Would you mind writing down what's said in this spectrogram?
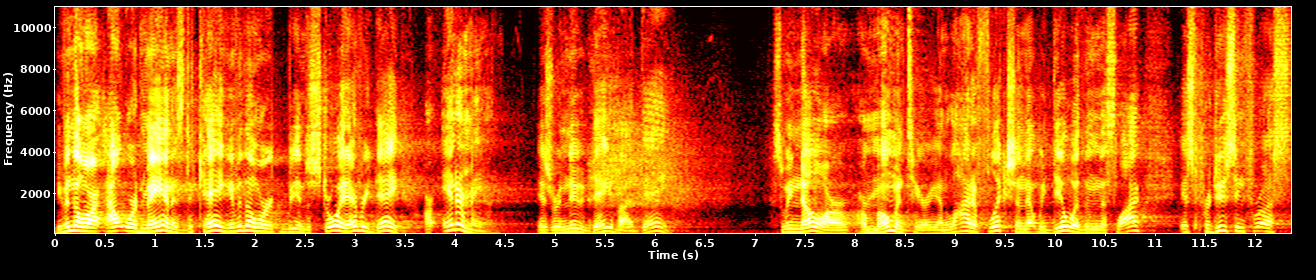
even though our outward man is decaying, even though we're being destroyed every day, our inner man is renewed day by day. Because we know our, our momentary and light affliction that we deal with in this life is producing for us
